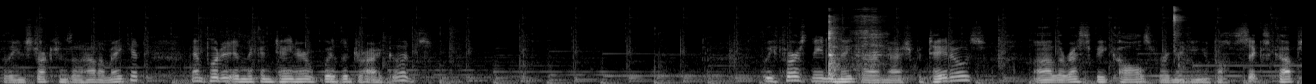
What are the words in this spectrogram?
for the instructions on how to make it and put it in the container with the dry goods. We first need to make our mashed potatoes. Uh, the recipe calls for making about six cups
